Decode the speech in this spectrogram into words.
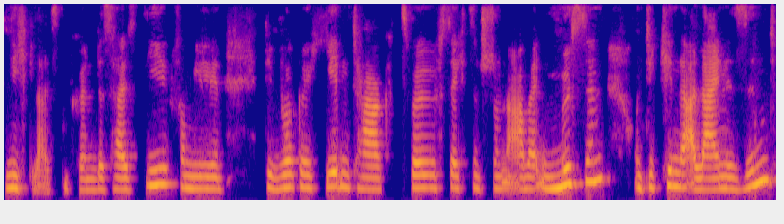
nicht leisten können. Das heißt, die Familien, die wirklich jeden Tag 12, 16 Stunden arbeiten müssen und die Kinder alleine sind,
